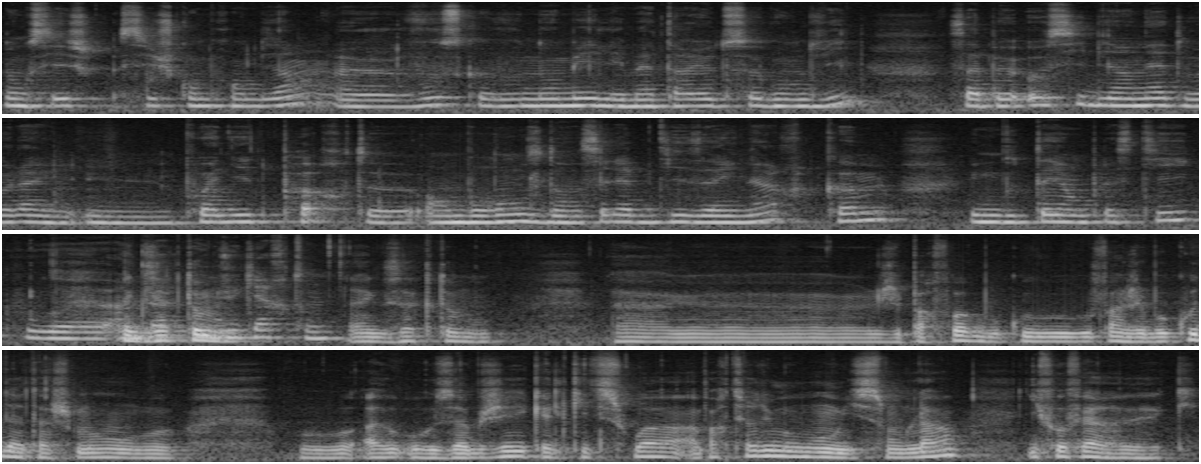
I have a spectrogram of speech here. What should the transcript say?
Donc si je, si je comprends bien, vous, ce que vous nommez les matériaux de seconde vie, ça peut aussi bien être voilà, une, poignée de porte euh, en bronze d'un célèbre designer comme une bouteille en plastique ou euh, un carton du carton. Exactement. Euh, j'ai parfois beaucoup, enfin j'ai beaucoup d'attachement aux, objets, quels qu'ils soient. À partir du moment où ils sont là, il faut faire avec.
